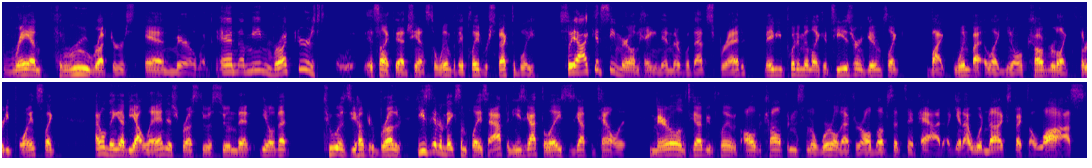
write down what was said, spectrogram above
ran through Rutgers and Maryland. And I mean, Rutgers, it's not like they had a chance to win, but they played respectably. So yeah, I could see Maryland hanging in there with that spread. Maybe put him in like a teaser and get him to like by win by like you know cover like 30 points. Like I don't think that'd be outlandish for us to assume that you know that Tua's younger brother, he's going to make some plays happen. He's got the legs, he's got the talent. Maryland's got to be playing with all the confidence in the world after all the upsets they've had. Again, I would not expect a loss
